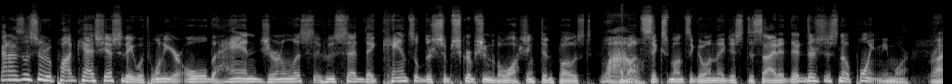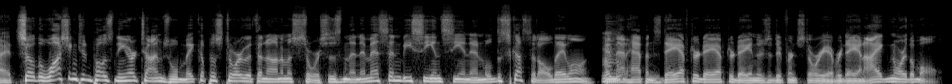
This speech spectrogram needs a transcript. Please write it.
God, I was listening to a podcast yesterday with one of your old hand journalists who said they canceled their subscription to the Washington Post Wow. about six months ago, and they just decided there's just no point anymore. Right. So the Washington Post, New York Times will make up a story with anonymous sources, and then MSNBC and CNN will discuss it all day long, Mm-hmm. and that happens day after day after day, and there's a different story every day, and I ignore them all.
